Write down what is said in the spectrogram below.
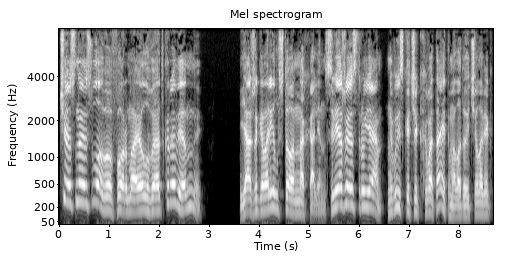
«Честное слово, Формайл, вы откровенны». «Я же говорил, что он нахален. Свежая струя. Выскочек хватает, молодой человек,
